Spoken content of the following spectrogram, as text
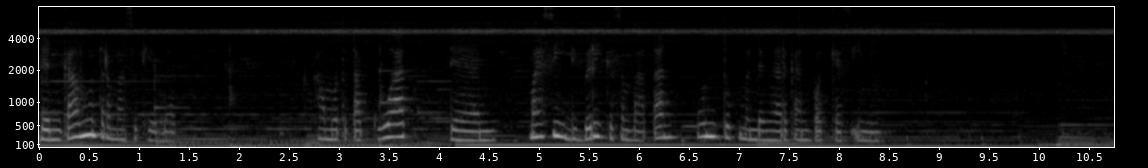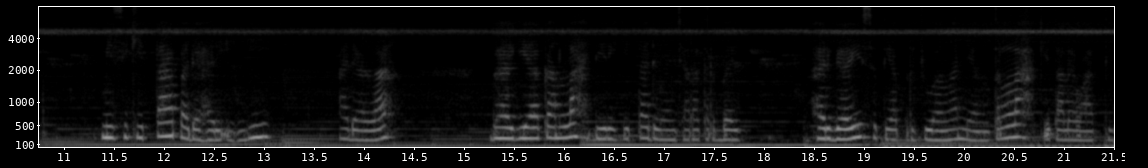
Dan kamu termasuk hebat. Kamu tetap kuat dan masih diberi kesempatan untuk mendengarkan podcast ini. Misi kita pada hari ini adalah bahagiakanlah diri kita dengan cara terbaik. Hargai setiap perjuangan yang telah kita lewati.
